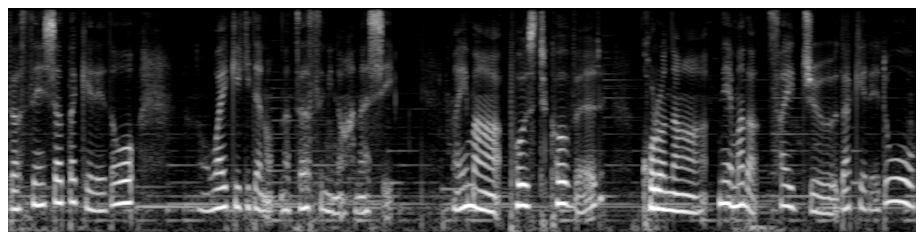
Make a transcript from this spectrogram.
脱線しちゃったけれどワイキキでの夏休みの話、まあ、今ポスト COVID コロナねまだ最中だけれど、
